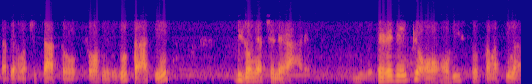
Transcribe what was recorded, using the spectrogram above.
che abbiamo citato sono dei risultati, bisogna accelerare. Per esempio ho, ho visto stamattina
